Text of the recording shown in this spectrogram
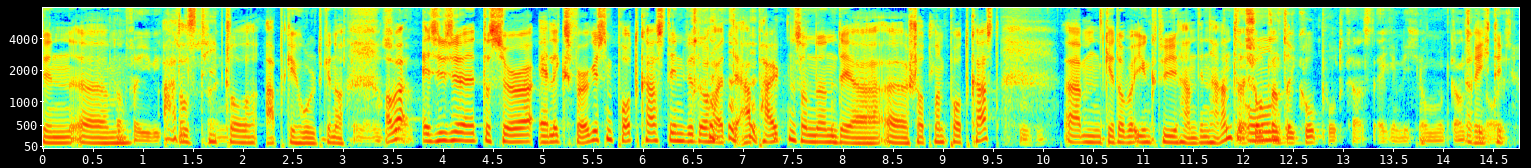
den ähm, Adelstitel abgeholt. Genau. das Aber es ist ja nicht der Sir Alex Ferguson Podcast, den wir da heute abhalten, sondern der äh, Schottland Podcast. Ähm, geht aber irgendwie Hand in Hand. Der Schottland-Trikot-Podcast eigentlich, um ganz Richtig. genau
